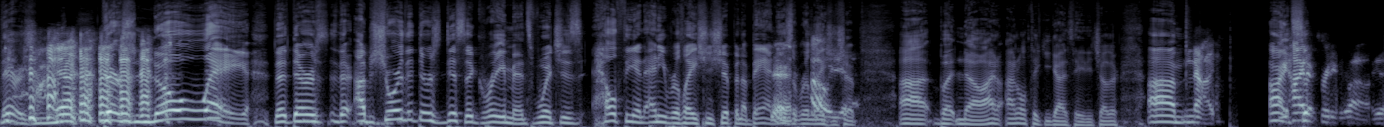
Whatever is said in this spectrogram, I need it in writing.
there is there's no way that there's there, I'm sure that there's disagreements, which is healthy in any relationship, and a band is a Sure. relationship. Uh, but no, I, I don't think you guys hate each other. Um, No, all you hide so- it pretty well. Yeah.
